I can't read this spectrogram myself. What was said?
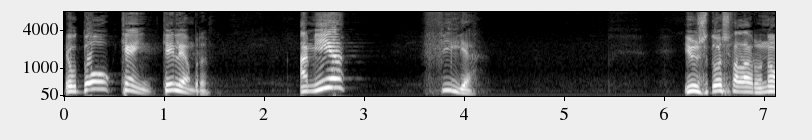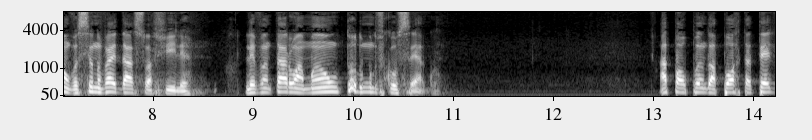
Eu dou quem? Quem lembra? A minha filha. E os dois falaram: Não, você não vai dar a sua filha. Levantaram a mão, todo mundo ficou cego. Apalpando a porta até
